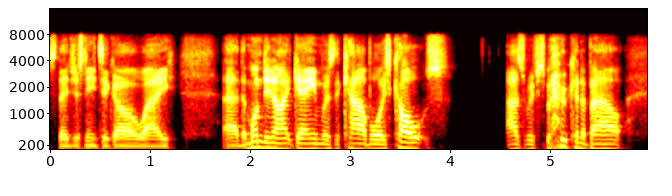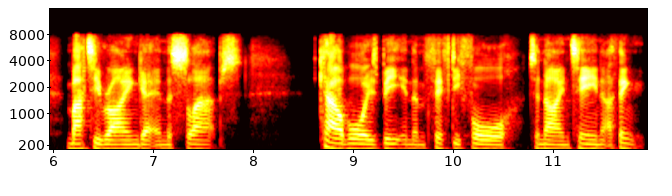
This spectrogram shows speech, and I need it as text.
so they just need to go away. Uh, the Monday night game was the Cowboys Colts, as we've spoken about. Matty Ryan getting the slaps. Cowboys beating them 54 to 19. I think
